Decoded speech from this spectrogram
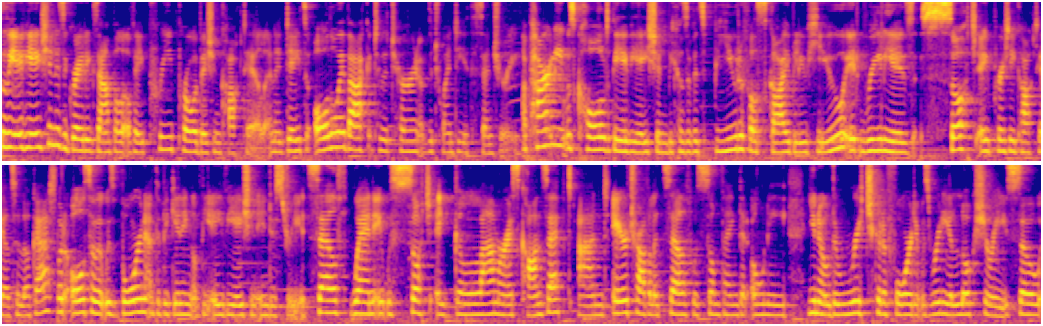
So the Aviation is a great example of a pre-prohibition cocktail and it dates all the way back to the turn of the 20th century. Apparently it was called the Aviation because of its beautiful sky blue hue. It really is such a pretty cocktail to look at, but also it was born at the beginning of the aviation industry itself when it was such a glamorous concept and air travel itself was something that only, you know, the rich could afford. It was really a luxury. So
